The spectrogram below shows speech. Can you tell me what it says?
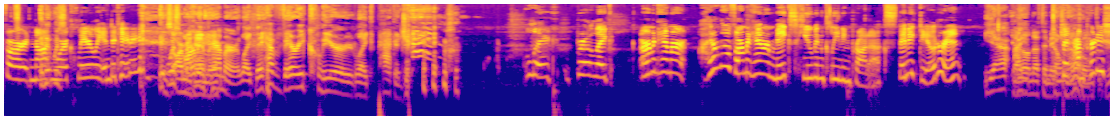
for not was- more clearly indicating. It was was Arm Arm and and Hammer. Hammer. Like they have very clear like packaging. like, bro, like Arm and Hammer. I don't know if Arm and Hammer makes human cleaning products. They make deodorant, yeah, Yeah, I don't know if they make but I'm know. pretty Yeah.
